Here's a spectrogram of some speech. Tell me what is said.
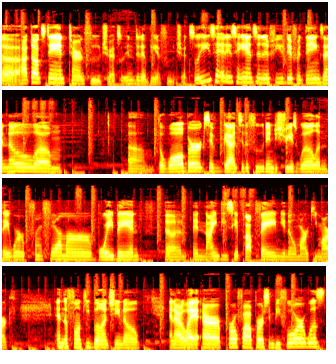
uh, hot dog stand turned food truck, so it ended up being a food truck. So he's had his hands in a few different things. I know um, um, the Wahlbergs have gotten to the food industry as well, and they were from former boy band uh, and 90s hip hop fame, you know, Marky Mark and the Funky Bunch, you know. And our our profile person before was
